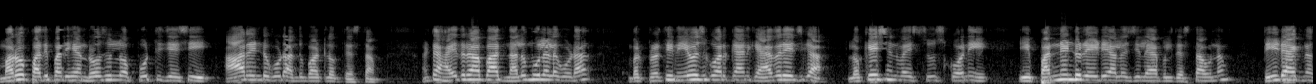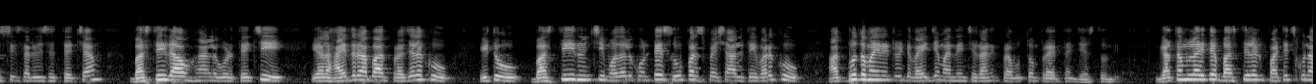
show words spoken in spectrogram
మరో పది పదిహేను రోజుల్లో పూర్తి చేసి ఆ రెండు కూడా అందుబాటులోకి తెస్తాం. అంటే హైదరాబాద్ నలుమూలలు కూడా మరి ప్రతి నియోజకవర్గానికి యావరేజ్గా లొకేషన్ వైజ్ చూసుకొని ఈ పన్నెండు రేడియాలజీ ల్యాబులు తెస్తా ఉన్నాం. టీ డయాగ్నోస్టిక్ సర్వీసెస్ తెచ్చాం. బస్తీ దవాఖానాలు కూడా తెచ్చి ఇవాళ హైదరాబాద్ ప్రజలకు ఇటు బస్తీ నుంచి మొదలుకుంటే సూపర్ స్పెషాలిటీ వరకు అద్భుతమైనటువంటి వైద్యం అందించడానికి ప్రభుత్వం ప్రయత్నం చేస్తుంది. గతంలో అయితే బస్తీలను పట్టించుకున్న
